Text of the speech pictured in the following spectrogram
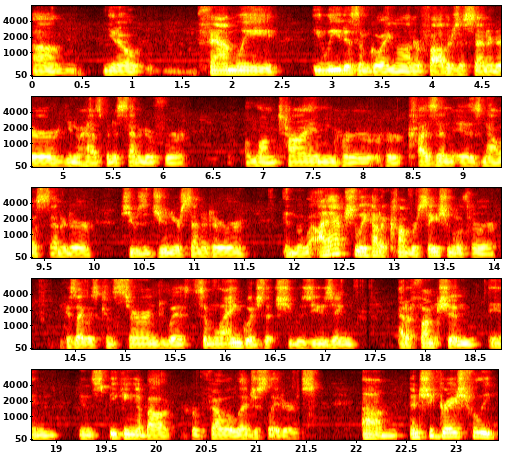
um, you know, family elitism going on. Her father's a senator. You know, has been a senator for a long time. Her her cousin is now a senator. She was a junior senator in the. I actually had a conversation with her because I was concerned with some language that she was using at a function in in speaking about her fellow legislators. Um, and she gracefully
